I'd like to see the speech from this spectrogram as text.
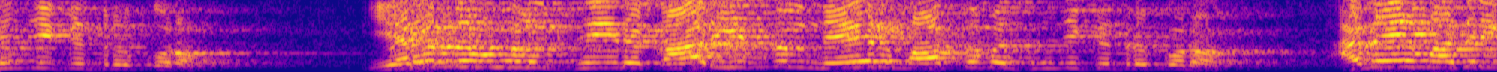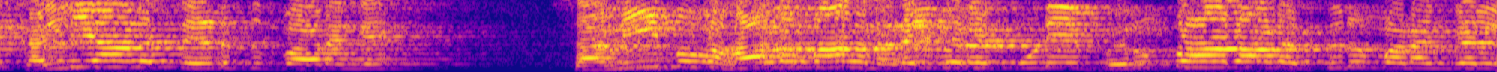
செஞ்சுக்கிட்டு இருக்கிறோம். இறந்தவங்களுக்கு செய்யற காரியத்தில் நேர் மாத்தமா செஞ்சுக்கிட்டு இருக்கிறோம். அதே மாதிரி கல்யாணத்தை எடுத்து பாருங்க. சமீப காலமாக நடைபெறக்கூடிய பெரும்பாலான திருமணங்கள்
